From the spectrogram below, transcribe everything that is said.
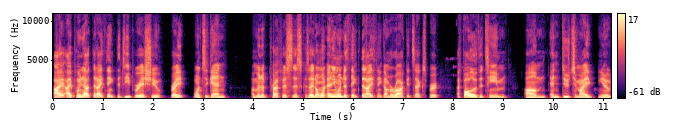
I I point out that I think the deeper issue, right? Once again, I'm going to preface this because I don't want anyone to think that I think I'm a Rockets expert. I follow the team, um, and due to my you know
